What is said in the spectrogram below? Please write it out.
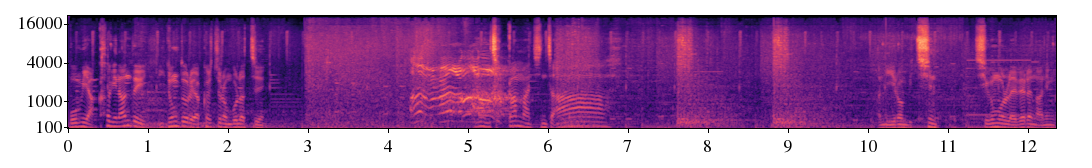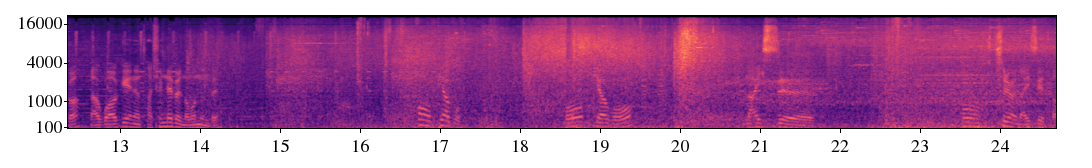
몸이 약하긴 한데, 이 정도로 약할 줄은 몰랐지. 아, 잠깐만, 진짜, 아. 아니, 이런 미친. 지금 올 레벨은 아닌가? 라고 하기에는 다 10레벨 넘었는데 어 피하고 어 피하고 나이스 어 출혈 나이스 했다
